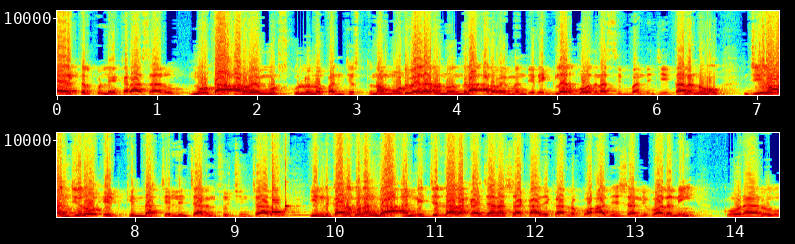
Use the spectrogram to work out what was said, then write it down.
డైరెక్టర్కు లేఖ రాశారు. నూట అరవై మూడు స్కూళ్ళలో పనిచేస్తున్న మూడు వేల రెండు వందల అరవై మంది రెగ్యులర్ బోధనా సిబ్బంది జీతాలను జీరో వన్ జీరో హెడ్ కింద చెల్లించాలని సూచించారు. ఇందుకు అనుగుణంగా అన్ని జిల్లాల ఖజానా శాఖ అధికారులకు ఆదేశాలు ఇవ్వాలని కోరారు.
